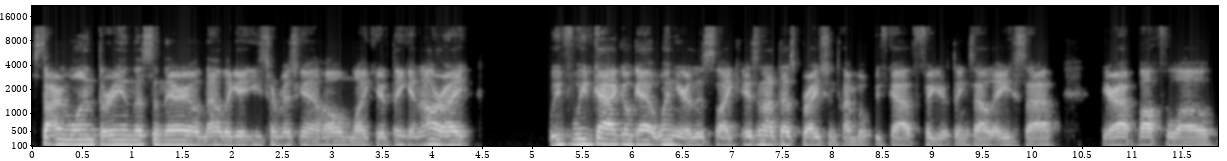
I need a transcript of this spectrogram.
starting one three in this scenario. Now they get Eastern Michigan at home. Like you're thinking, all right, we've we've got to go get a win here. This like it's not desperation time, but we've got to figure things out ASAP. You're at Buffalo.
